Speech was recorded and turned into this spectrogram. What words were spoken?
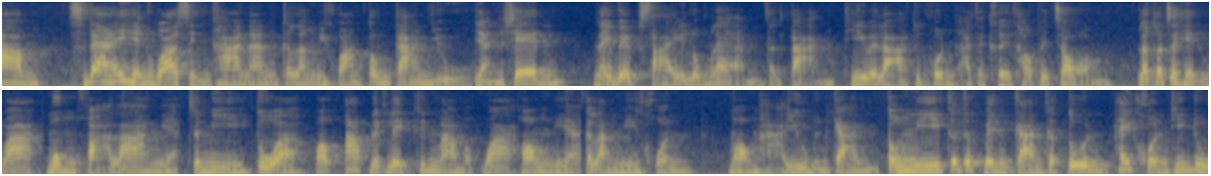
3. แสดงให้เห็นว่าสินค้านั้นกำลังมีความต้องการอยู่ อย่างเช่นในเว็บไซต์โรงแรมต่างๆ ที่เวลาทุกคนอาจจะเคยเข้าไปจอง แล้วก็จะเห็นว่ามุมขวาล่างเนี่ยจะมีตัว pop-up เล็กๆ ขึ้นมาบอกว่าห้องนี้กำลังมีคนมองหาอยู่เหมือนกัน ตรงนี้ก็จะเป็นการกระตุ้นให้คนที่ดู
